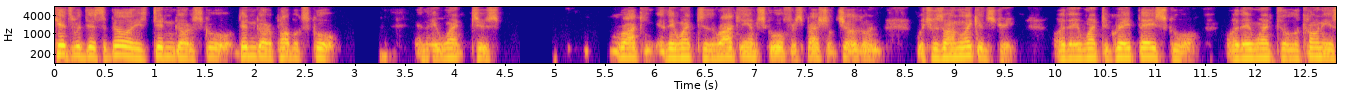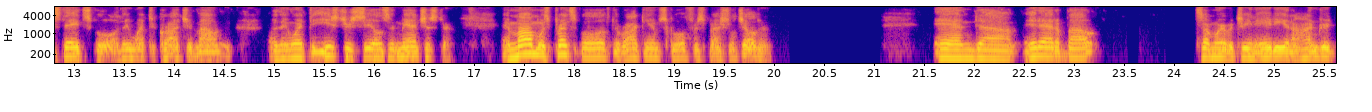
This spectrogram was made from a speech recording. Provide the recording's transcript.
kids with disabilities didn't go to school, didn't go to public school. And they went to Rocky, they went to the Rockingham School for Special Children, which was on Lincoln Street, or they went to Great Bay School, or they went to Laconia State School, or they went to Crotched Mountain, or they went to Easter Seals in Manchester. And mom was principal of the Rockingham School for Special Children. And uh, it had about somewhere between 80 and 100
